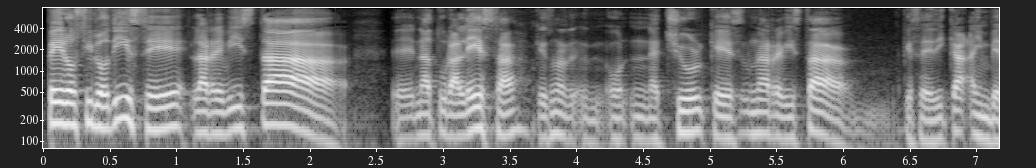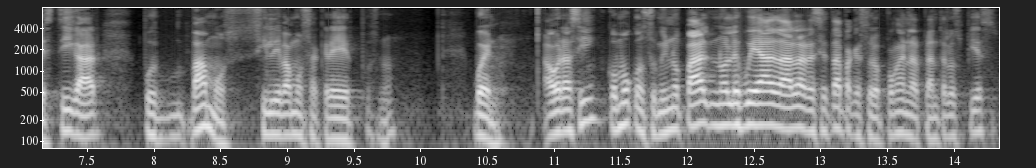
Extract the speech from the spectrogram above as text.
Pero si lo dice la revista eh, Naturaleza, que es una, Nature, que es una revista que se dedica a investigar, pues vamos, sí le vamos a creer, pues, ¿no? Bueno, ahora sí, ¿cómo consumir nopal? No les voy a dar la receta para que se lo pongan en la planta de los pies.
